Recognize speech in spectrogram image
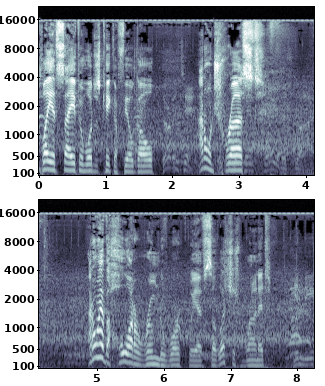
play it safe, and we'll just kick a field goal. third and 10. I don't trust. Play of this drive. I don't have a whole lot of room to work with, so let's just run it. Indiana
